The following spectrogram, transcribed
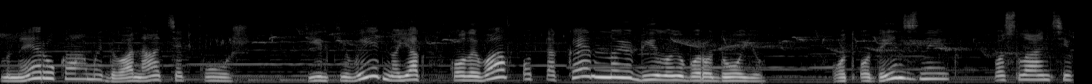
мне руками дванадцять кош. Тільки видно, як коливав от такенною білою бородою. От один з них, посланців,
